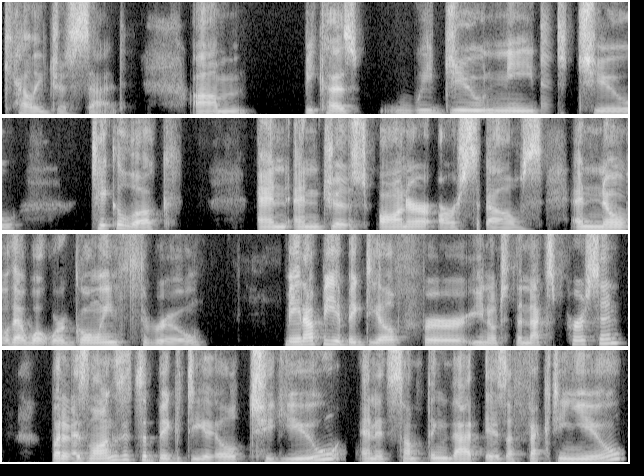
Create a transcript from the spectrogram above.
Kelly just said. Um, because we do need to take a look and and just honor ourselves and know that what we're going through may not be a big deal for you know to the next person but as long as it's a big deal to you and it's something that is affecting you,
